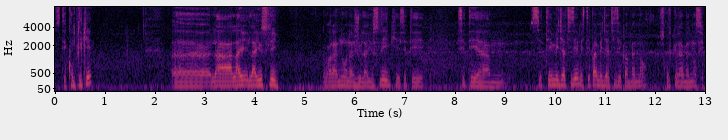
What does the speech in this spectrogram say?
c'était compliqué. Euh, la, Youth League, Voilà, nous, on a joué la Youth League et c'était, c'était, euh, c'était médiatisé, mais c'était pas médiatisé comme maintenant. Je trouve que là, maintenant, c'est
